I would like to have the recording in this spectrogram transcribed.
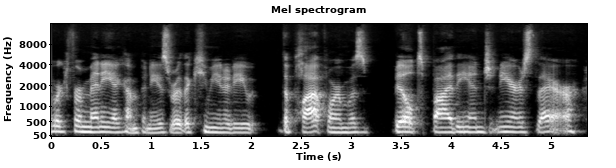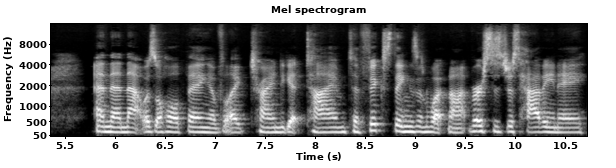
worked for many companies where the community, the platform was built by the engineers there. And then that was a whole thing of like trying to get time to fix things and whatnot versus just having a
